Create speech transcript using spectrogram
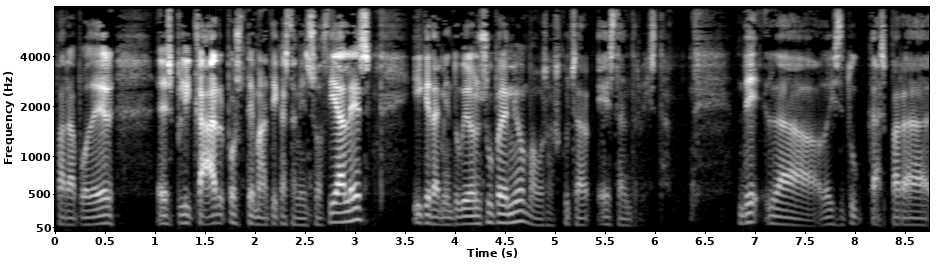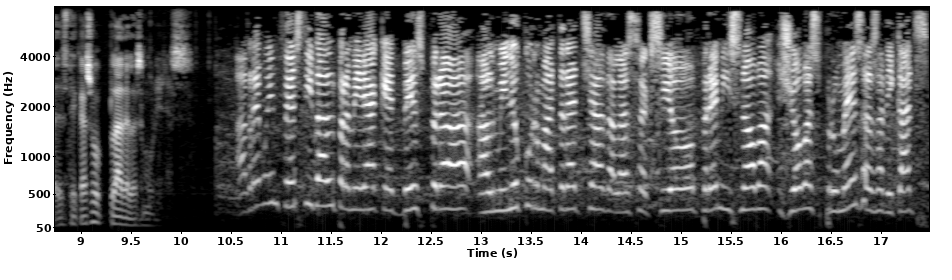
para poder explicar pues temáticas también sociales y que también tuvieron su premio. Vamos a escuchar esta entrevista de la, Gaspar, en este caso, Pla de les Moreres. El Rewin Festival premiarà aquest vespre el millor curtmetratge de la secció Premis Nova Joves Promeses dedicats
